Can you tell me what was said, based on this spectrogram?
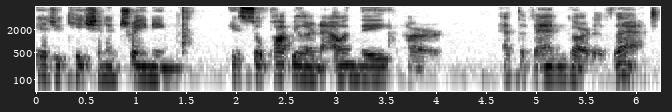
education and training is so popular now, and they are at the vanguard of that.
